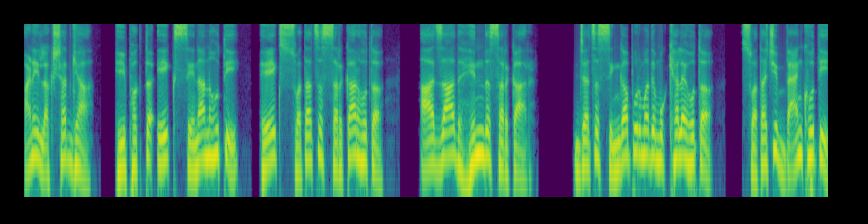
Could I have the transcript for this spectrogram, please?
आणि लक्षात घ्या ही फक्त एक सेना नव्हती हे एक स्वतःचं सरकार होतं आझाद हिंद सरकार ज्याचं सिंगापूरमध्ये मुख्यालय होतं स्वतःची बँक होती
